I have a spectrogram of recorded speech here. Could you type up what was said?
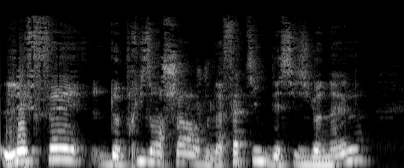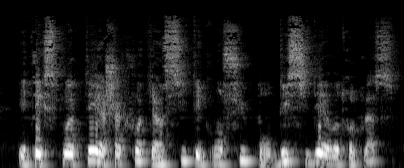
L'effet de prise en charge de la fatigue décisionnelle est exploité à chaque fois qu'un site est conçu pour décider à votre place.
